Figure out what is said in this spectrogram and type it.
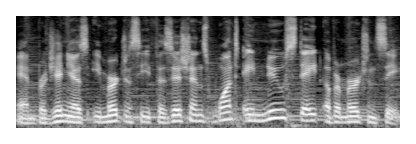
and Virginia's emergency physicians want a new state of emergency.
